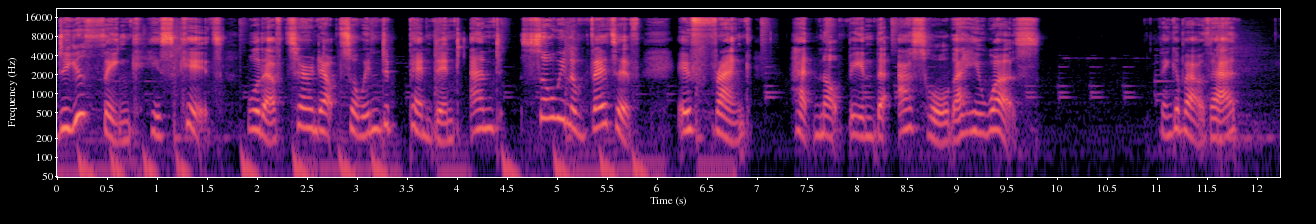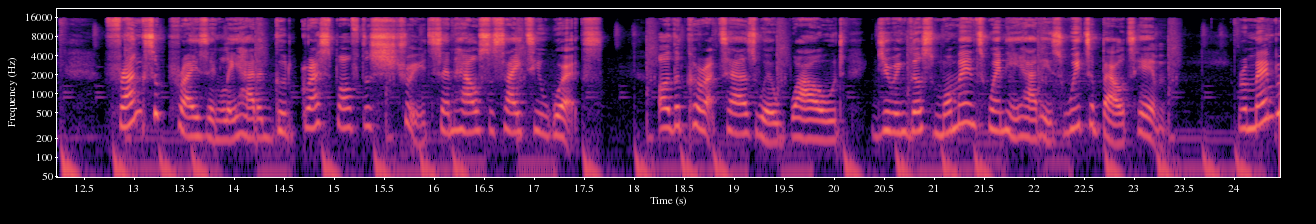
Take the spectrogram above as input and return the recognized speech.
Do you think his kids would have turned out so independent and so innovative if Frank had not been the asshole that he was? Think about that. Frank surprisingly had a good grasp of the streets and how society works. Other characters were wowed during those moments when he had his wit about him. Remember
